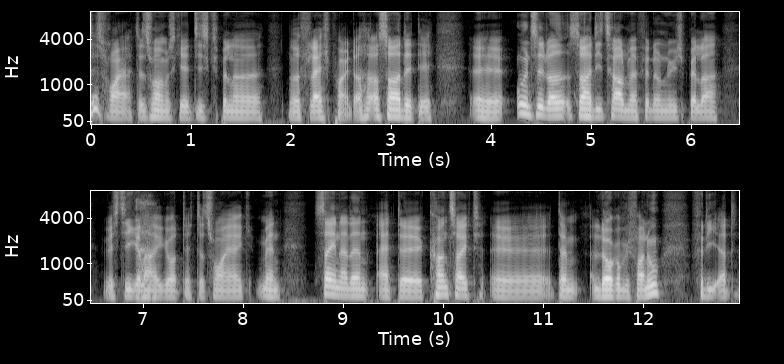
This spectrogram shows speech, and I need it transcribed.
det tror jeg. Det tror jeg måske, at de skal spille noget, noget Flashpoint, og, og så er det det. Uh, uanset hvad, så har de travlt med at finde nogle nye spillere, hvis de ikke ja. har gjort det. Det tror jeg ikke. Men sagen er den, at uh, Contact, uh, dem lukker vi for nu, fordi at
